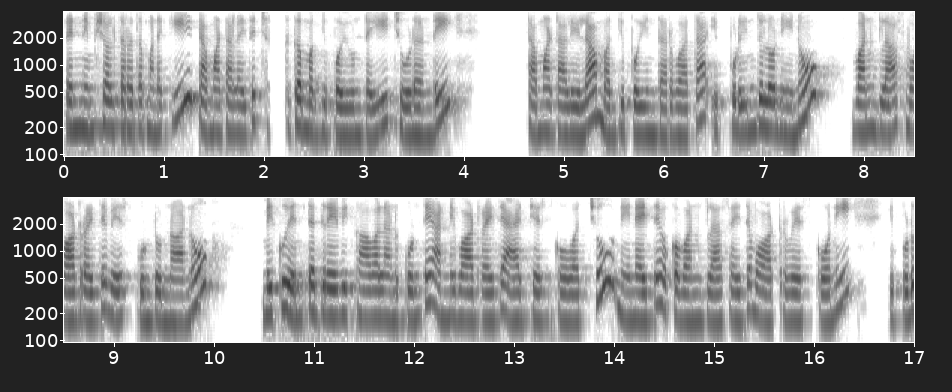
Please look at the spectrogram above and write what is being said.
రెండు నిమిషాల తర్వాత మనకి టమాటాలు అయితే చక్కగా మగ్గిపోయి ఉంటాయి. చూడండి. టమాటాలు ఇలా మగ్గిపోయిన తర్వాత ఇప్పుడు ఇందులో నేను వన్ గ్లాస్ వాటర్ అయితే వేసుకుంటున్నాను. మీకు ఎంత గ్రేవీ కావాలనుకుంటే అన్ని వాటర్ అయితే యాడ్ చేసుకోవచ్చు. నేనైతే ఒక వన్ గ్లాస్ అయితే వాటర్ వేసుకొని ఇప్పుడు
